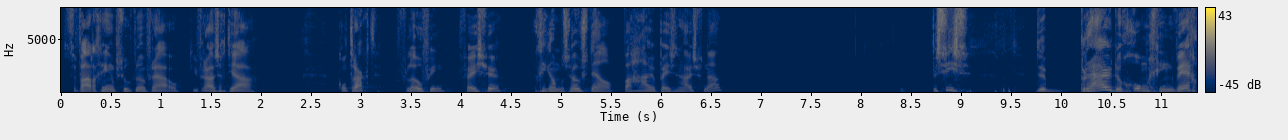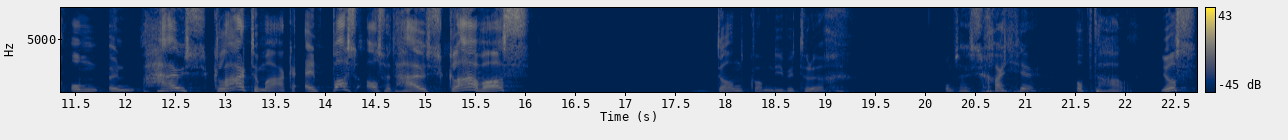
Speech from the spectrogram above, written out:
Zijn vader ging op zoek naar een vrouw. Die vrouw zegt ja. Contract, verloving, feestje. Het ging allemaal zo snel. Waar haal je opeens een huis vandaan? Precies. De bruidegom ging weg om een huis klaar te maken. En pas als het huis klaar was, dan kwam hij weer terug om zijn schatje op te halen. Jos,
